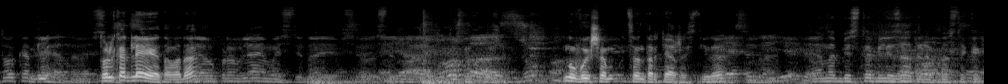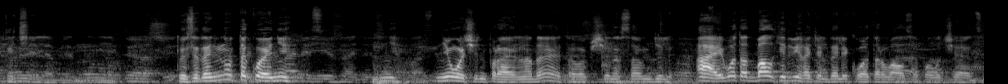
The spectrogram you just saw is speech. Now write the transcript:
Только для этого. всё. Только для этого, да? Для управляемости, да, и все остальное. Ну, выше центр тяжести, да? И она без стабилизатора просто как качеля, блин. То есть это, ну, такое не, не, не очень правильно, да? Это вообще на самом деле. А, и вот от балки двигатель далеко оторвался, получается.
